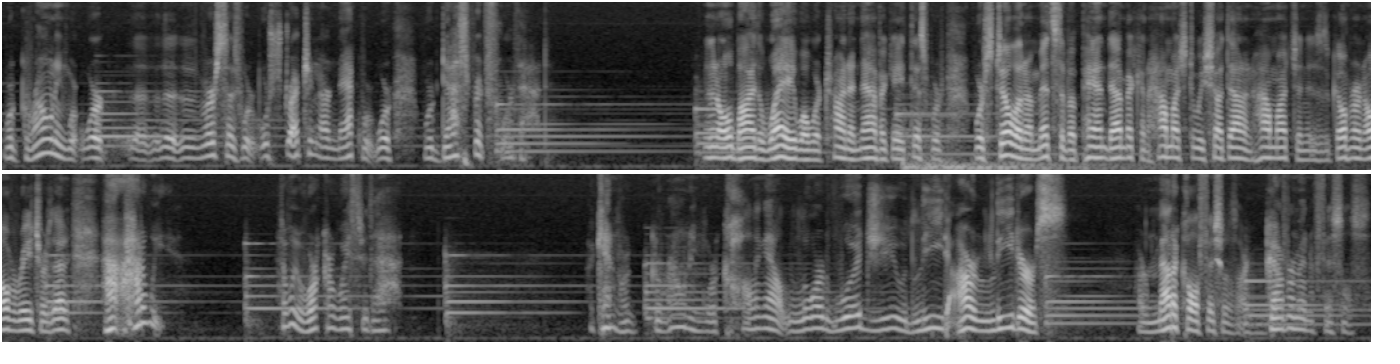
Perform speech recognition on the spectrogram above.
We're groaning. We're, we're the, the, the, verse says we're, we're stretching our neck. We're, we're, we're desperate for that. And then, oh, by the way, while we're trying to navigate this, we're, we're still in the midst of a pandemic, and how much do we shut down, and how much, and is the government overreach, or is that, how, how do we, how do we work our way through that? Again, we're groaning, we're calling out, Lord, would you lead our leaders, our medical officials, our government officials,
